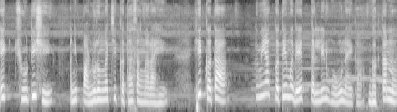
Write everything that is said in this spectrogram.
एक छोटीशी आणि पांडुरंगाची कथा सांगणार आहे. ही कथा तुम्ही या कथेमध्ये तल्लीन होऊ नये का? भक्तांनो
